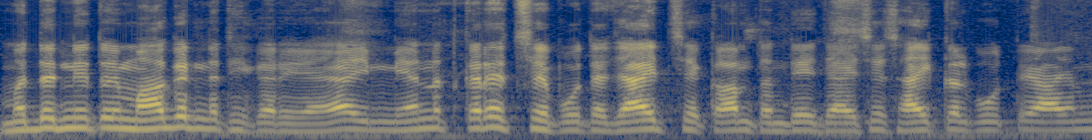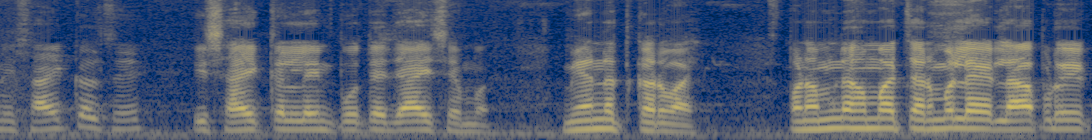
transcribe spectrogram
મદદની તો એ માગ જ નથી કરી રહ્યા. એ મહેનત કરે જ છે પોતે જાય જ છે કામ ધંધે જાય છે. સાયકલ પોતે આ એમની સાયકલ છે. એ સાયકલ લઈને પોતે જાય છે મહેનત કરવાય. પણ અમને સમાચાર મળ્યા એટલે આપણો એક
